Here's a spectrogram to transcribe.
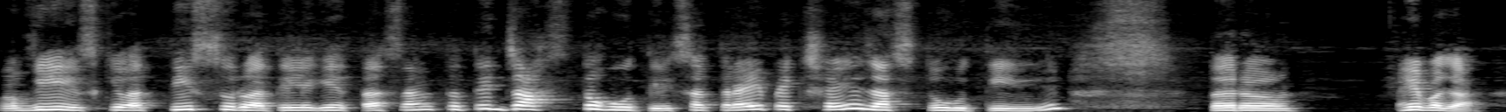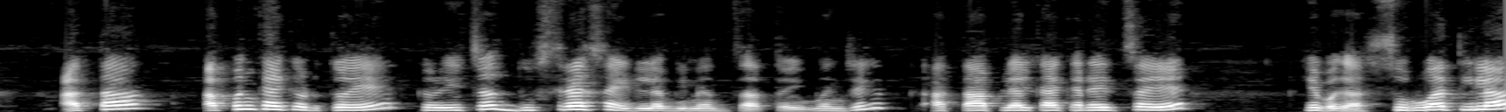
वीस किंवा तीस सुरुवातीला घेत असाल तर ते जास्त होतील. सतराही पेक्षाही जास्त होतील. तर हे बघा. आता आपण काय करतोय? कळीच्या दुसऱ्या साईडला विणत जातोय. म्हणजे आता आपल्याला काय करायचंय? हे बघा. सुरुवातीला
